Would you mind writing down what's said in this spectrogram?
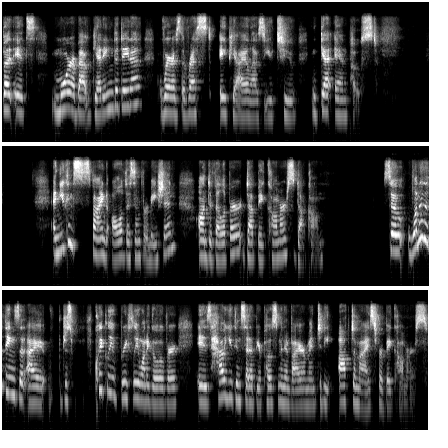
but it's more about getting the data, whereas the REST API allows you to get and post. And you can find all of this information on developer.bigcommerce.com. So, one of the things that I just quickly, briefly want to go over is how you can set up your Postman environment to be optimized for BigCommerce.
